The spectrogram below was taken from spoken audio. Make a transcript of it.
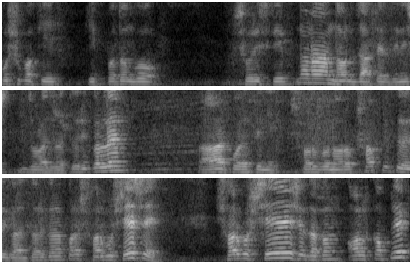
পশু পাখি, কীটপতঙ্গ, সরীসৃপ, নানান ধরনের জাতের জিনিস জোড়া জোড়া তৈরি করলেন। তারপরে তিনি স্বর্গ সব কিছু তৈরি করেন। তৈরি করার পরে সর্বশেষে সর্বশেষে যখন অল কমপ্লিট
